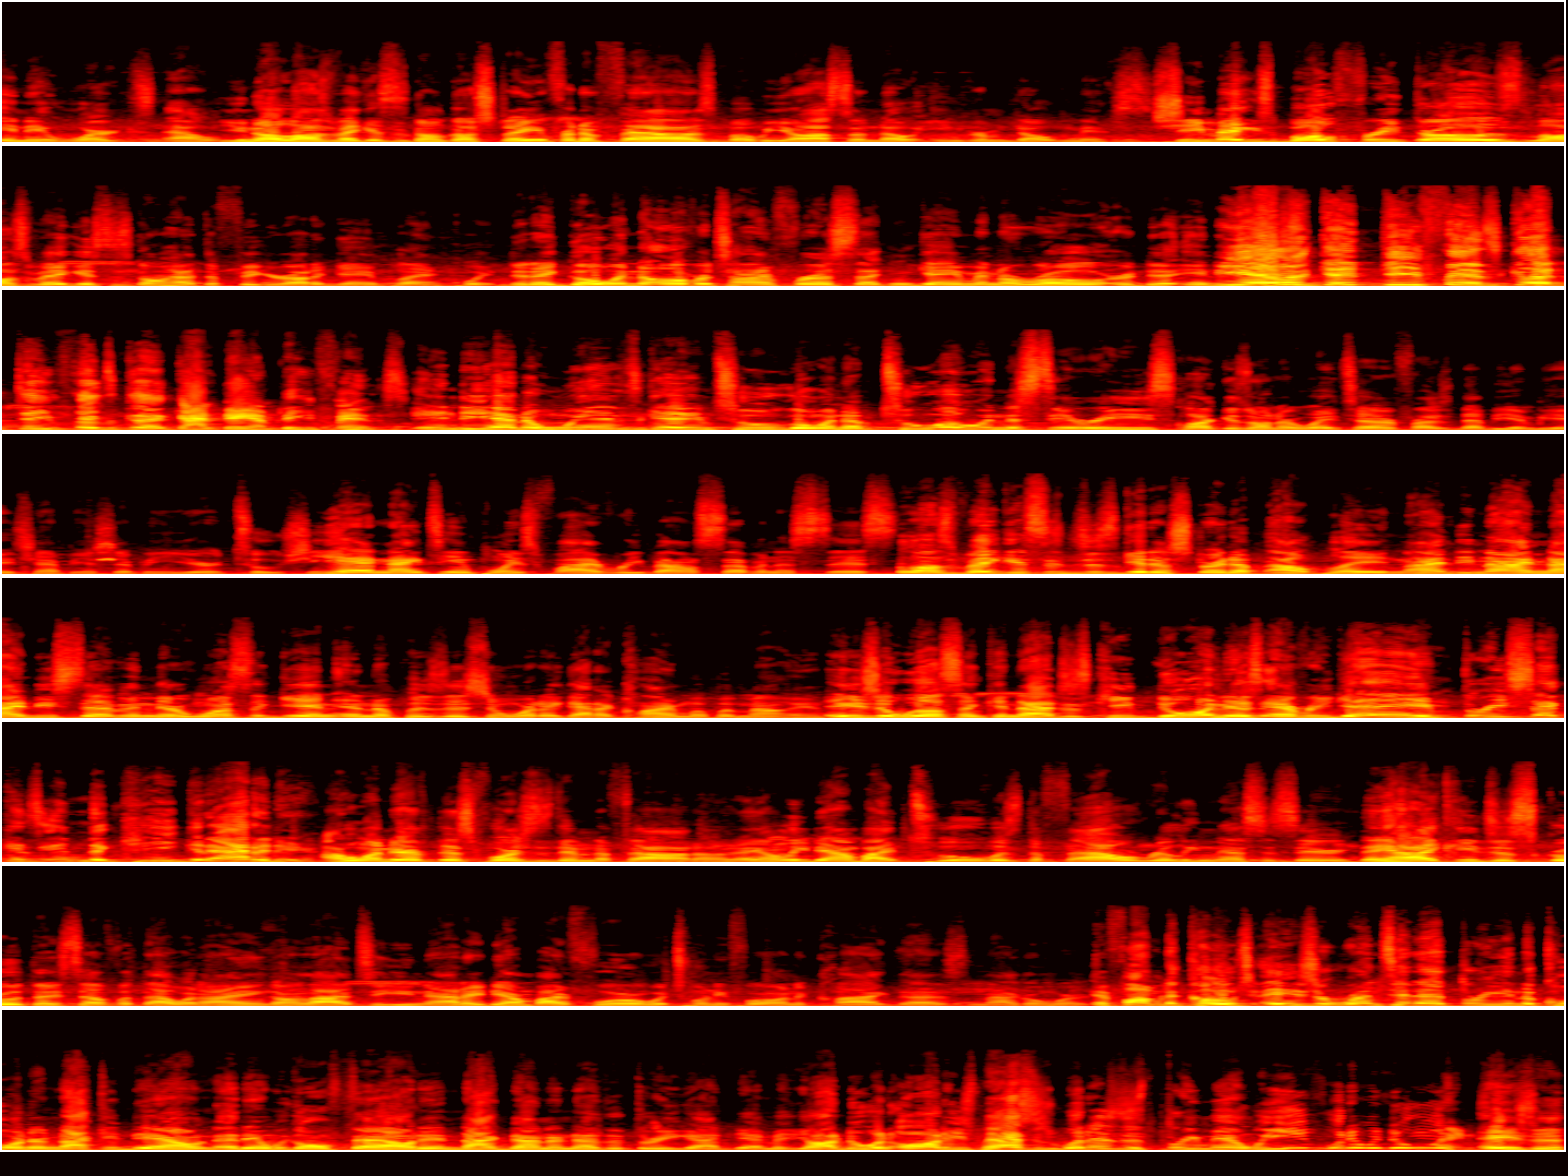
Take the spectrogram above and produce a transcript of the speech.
and it works out. You know Las Vegas is going to go straight for the fouls, but we also know Ingram don't miss. She makes both free throws. Las Vegas is going to have to figure out a game plan quick. Did they go into overtime for a second game in a row or did Indiana get defense? Good defense. Good goddamn defense. Indiana wins game two, going up 2-0 in the series. Clark is on her way to her first WNBA championship in year two. She had 19 points, 5 rebounds, 7 assists. Las Vegas is just getting just straight up outplayed. 99-97, they're once again in a position where they gotta climb up a mountain. A'ja Wilson cannot just keep doing this every game. Three seconds in the key, get out of there. I wonder if this forces them to foul though. They only down by two. Was the foul really necessary? They high key just screwed themselves with that one. I ain't gonna lie to you. Now they down by four with 24 on the clock. That's not gonna work. If I'm the coach, A'ja, run to that three in the corner, knock it down, and then we gonna foul, then knock down another three. God damn it. Y'all doing all these passes. What is this? Three man weave? What are we doing? A'ja,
